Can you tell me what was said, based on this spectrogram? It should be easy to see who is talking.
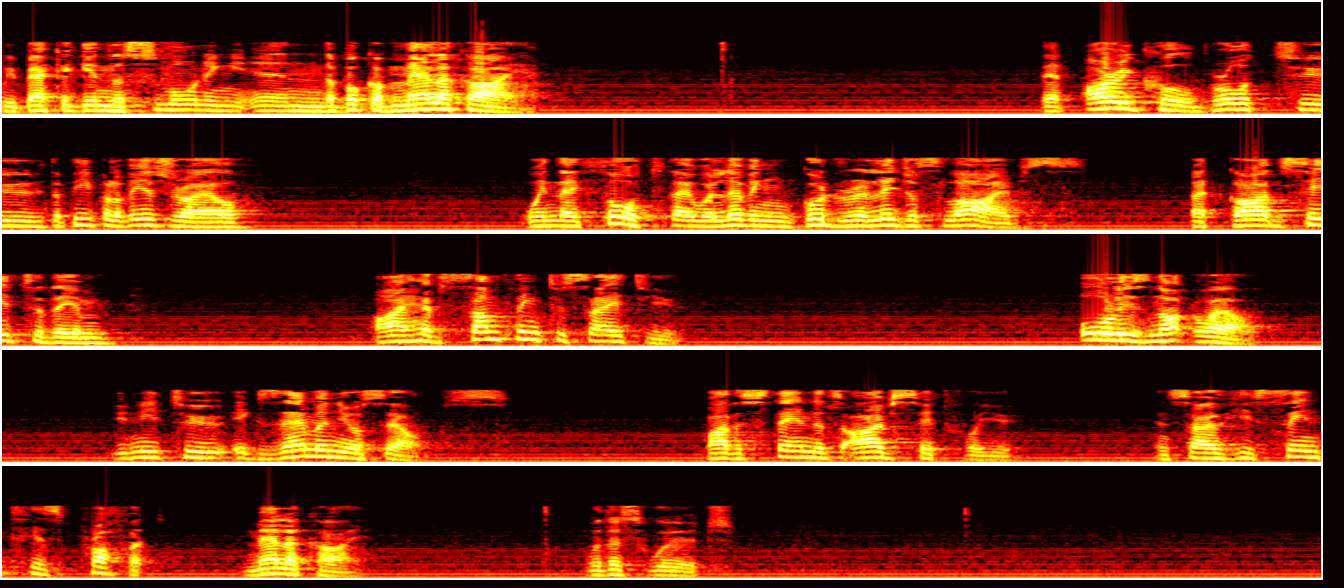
Speaker 1: We're back again this morning in the book of Malachi. That oracle brought to the people of Israel when they thought they were living good religious lives. But God said to them, I have something to say to you. All is not well. You need to examine yourselves by the standards I've set for you. And so he sent his prophet, Malachi with this word.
